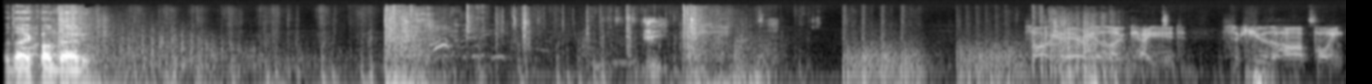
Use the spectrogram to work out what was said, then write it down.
What do I call Daddy? Target area located. Secure the hard point.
